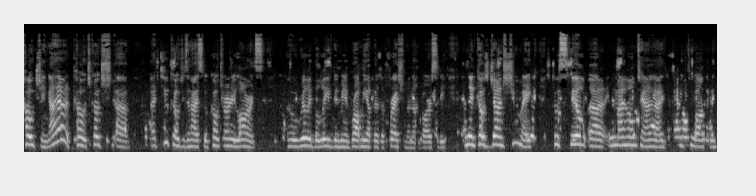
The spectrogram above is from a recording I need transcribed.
coaching. I had a coach, coach. Uh, I had two coaches in high school. Coach Ernie Lawrence, who really believed in me and brought me up as a freshman on varsity, and then Coach John Shoemake, who's still uh, in my hometown, and I speak too often,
